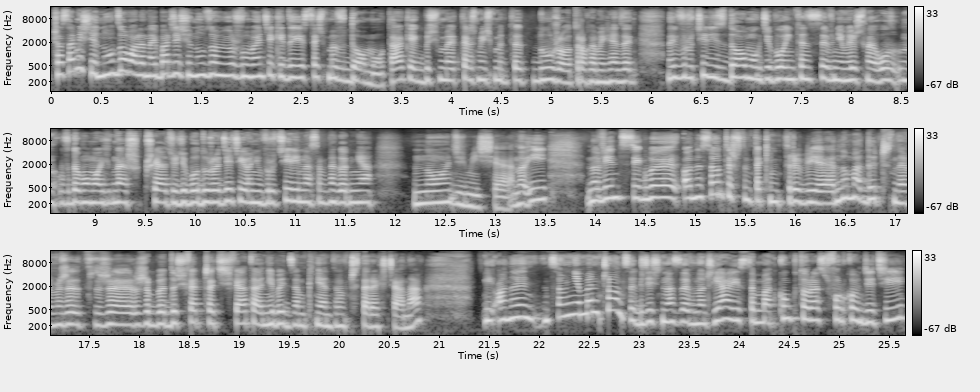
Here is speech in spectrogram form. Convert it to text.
czasami się nudzą, ale najbardziej się nudzą już w momencie, kiedy jesteśmy w domu, tak? Jakbyśmy, jak teraz mieliśmy te dużo, trochę miesięcy, no i wrócili z domu, gdzie było intensywnie, mieliśmy w domu moich naszych przyjaciół, gdzie było dużo dzieci i oni wrócili następnego dnia, nudzi mi się. No i, no więc jakby one są też w tym takim trybie nomadycznym, że, że, żeby doświadczać świata, a nie być zamkniętym w czterech ścianach. I one są niemęczące gdzieś na zewnątrz. Ja jestem matką, która z czwórką dzieci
